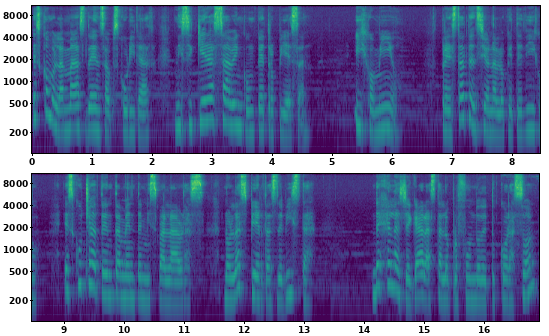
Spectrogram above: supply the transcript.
es como la más densa obscuridad, ni siquiera saben con qué tropiezan. Hijo mío, presta atención a lo que te digo, escucha atentamente mis palabras, no las pierdas de vista. Déjalas llegar hasta lo profundo de tu corazón,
